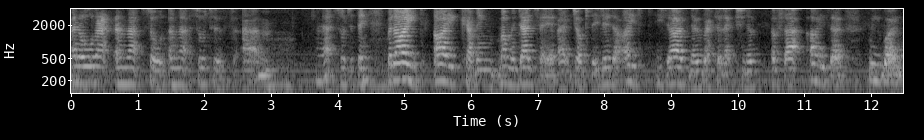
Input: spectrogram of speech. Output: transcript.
and all that and that sort and that sort of um, that sort of thing. But I, I coming, mum and dad say about jobs they did. I, you see, I have no recollection of, of that either. We weren't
